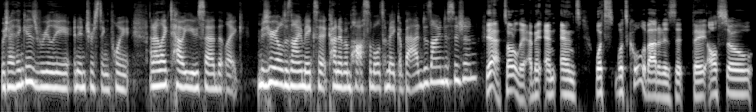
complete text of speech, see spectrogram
which I think is really an interesting point. And I liked how you said that like material design makes it kind of impossible to make a bad design decision. Yeah, totally. I mean, and and what's what's cool about it is that they also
